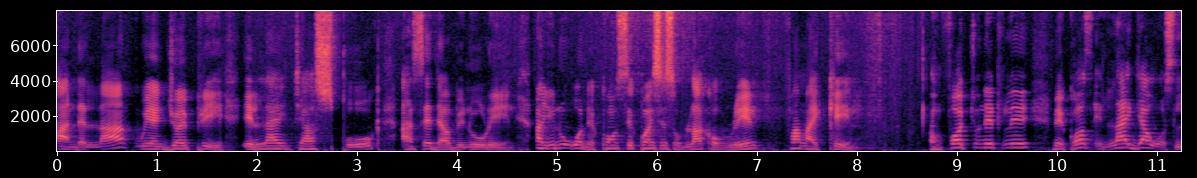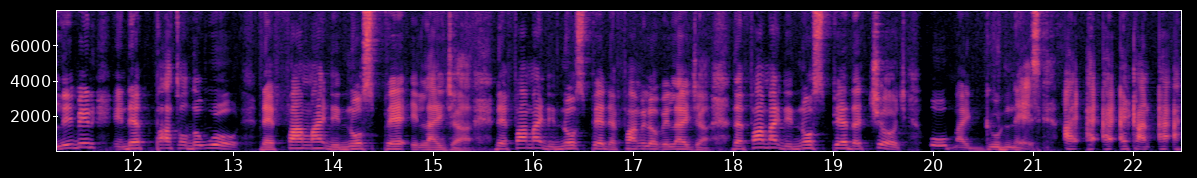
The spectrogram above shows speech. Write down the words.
and the land will enjoy peace. Elijah spoke and said there will be no rain. And you know what the consequences of lack of rain? Famine came. Unfortunately, because Elijah was living in that part of the world, the famine did not spare Elijah. The famine did not spare the family of Elijah. The famine did not spare the church. Oh my goodness. I, I, I can I,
